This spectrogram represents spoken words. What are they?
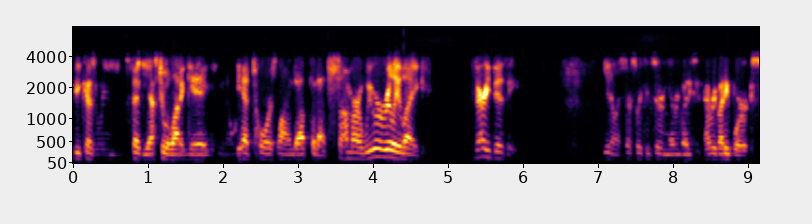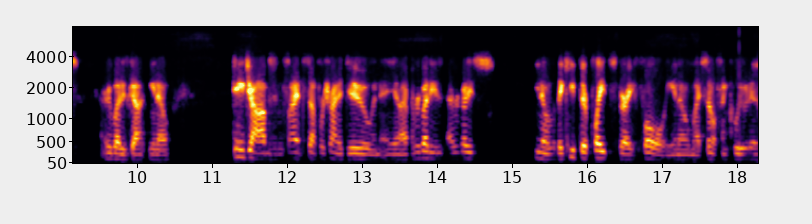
because we said yes to a lot of gigs. You know, we had tours lined up for that summer. We were really like very busy. You know, especially considering everybody everybody works. Everybody's got you know day jobs and side stuff we're trying to do, and, and you know everybody's everybody's you know they keep their plates very full. You know, myself included,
